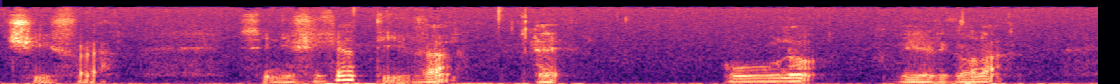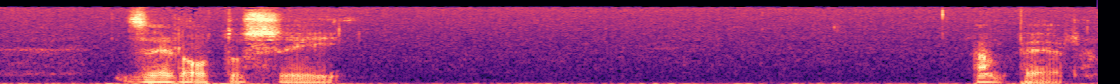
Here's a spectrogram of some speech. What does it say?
cifra significativa è 1 0,086 ampere.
